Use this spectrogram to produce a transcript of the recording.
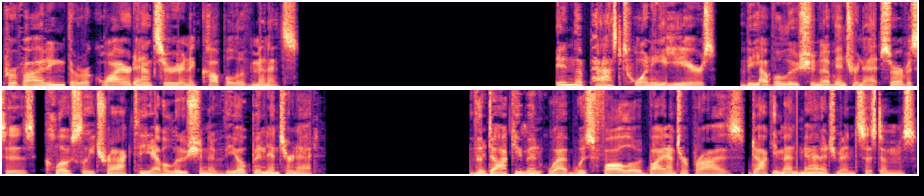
providing the required answer in a couple of minutes. In the past 20 years, the evolution of Internet services closely tracked the evolution of the open Internet. The document web was followed by enterprise document management systems.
